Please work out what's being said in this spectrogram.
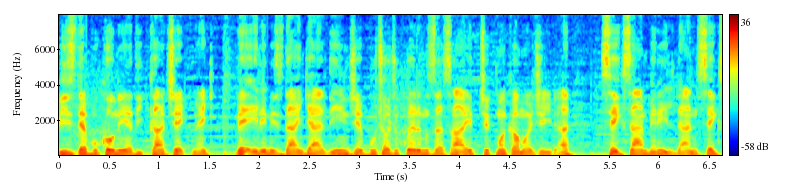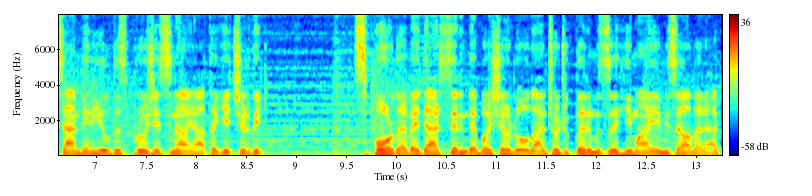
Biz de bu konuya dikkat çekmek ve elimizden geldiğince bu çocuklarımıza sahip çıkmak amacıyla 81 ilden 81 Yıldız projesini hayata geçirdik. Sporda ve derslerinde başarılı olan çocuklarımızı himayemize alarak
